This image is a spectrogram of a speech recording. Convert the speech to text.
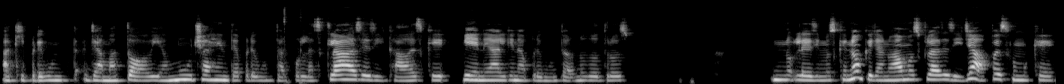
aquí pregunta, llama todavía mucha gente a preguntar por las clases y cada vez que viene alguien a preguntar nosotros no, le decimos que no, que ya no damos clases y ya, pues como que,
